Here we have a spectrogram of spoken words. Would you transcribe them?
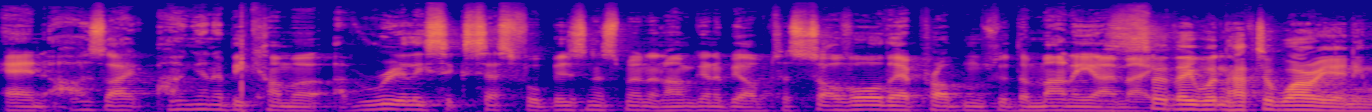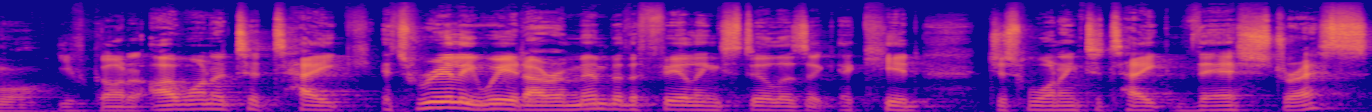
and I was like, I'm going to become a, a, really successful businessman and I'm going to be able to solve all their problems with the money I make. So they wouldn't have to worry anymore. You've got it. I wanted to take, it's really weird. I remember the feeling still as a, a kid just wanting to take their stress.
